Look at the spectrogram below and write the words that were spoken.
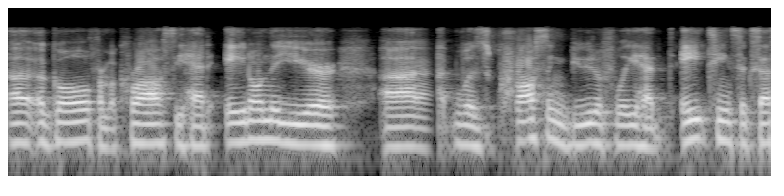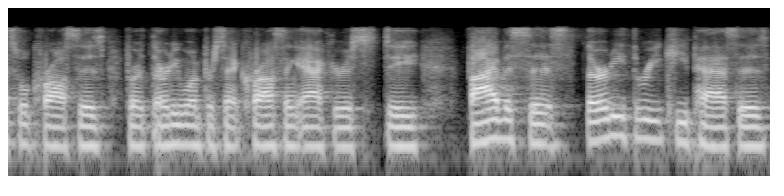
a, a goal from across. He had eight on the year, uh, was crossing beautifully, had 18 successful crosses for 31% crossing accuracy five assists, 33 key passes,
